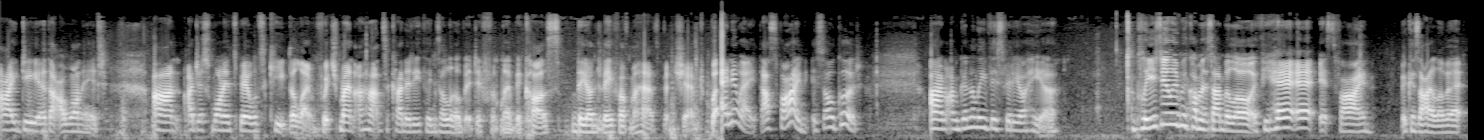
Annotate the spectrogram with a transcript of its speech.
idea that I wanted and I just wanted to be able to keep the length which meant I had to kind of do things a little bit differently because the underneath of my hair's been shaved. But anyway that's fine. It's all good. Um, I'm gonna leave this video here. Please do leave me comments down below. If you hate it it's fine because I love it.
